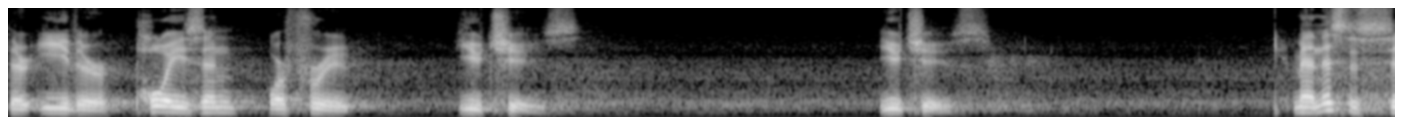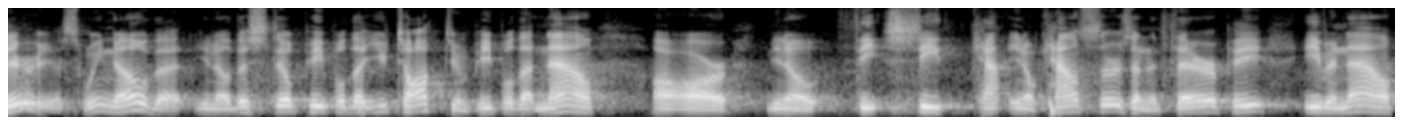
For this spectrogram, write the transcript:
They're either poison or fruit. You choose. You choose. Man, this is serious. We know that, you know, there's still people that you talk to and people that now are, you know, see, you know, counselors and in therapy even now,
